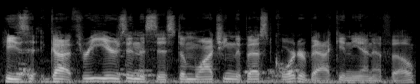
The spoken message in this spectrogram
He's got 3 years in the system watching the best quarterback in the NFL.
